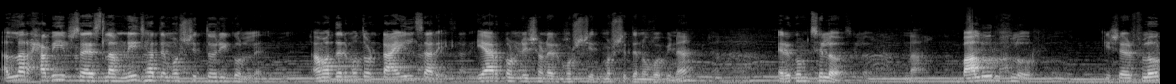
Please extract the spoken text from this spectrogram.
আল্লাহর হাবিব সাহ ইসলাম নিজ হাতে মসজিদ তৈরি করলেন। আমাদের মতো টাইলস আর এয়ার কন্ডিশনের মসজিদ, মসজিদে নববী না? এরকম ছিল? না। বালুর ফ্লোর। কিসের ফ্লোর?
